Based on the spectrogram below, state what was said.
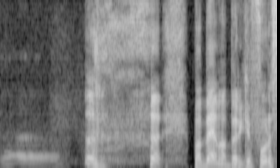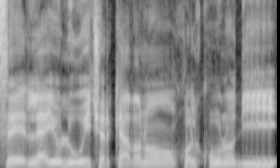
Eh, Vabbè, ma perché forse lei o lui cercavano qualcuno di...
